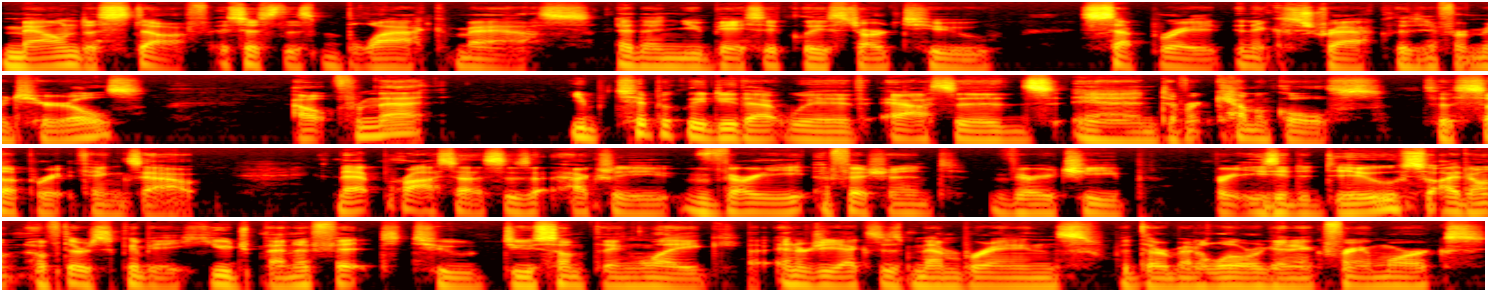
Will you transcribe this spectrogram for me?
mound of stuff. It's just this black mass, and then you basically start to separate and extract the different materials out from that you typically do that with acids and different chemicals to separate things out. That process is actually very efficient, very cheap, very easy to do. So I don't know if there's going to be a huge benefit to do something like Energy X's membranes with their metal organic frameworks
